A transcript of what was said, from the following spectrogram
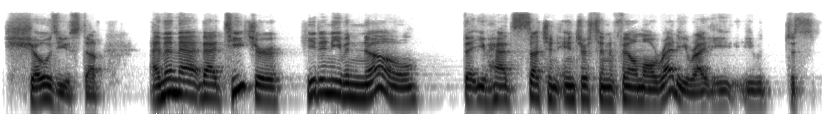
shows you stuff. And then that that teacher, he didn't even know that you had such an interest in film already, right? He he was just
